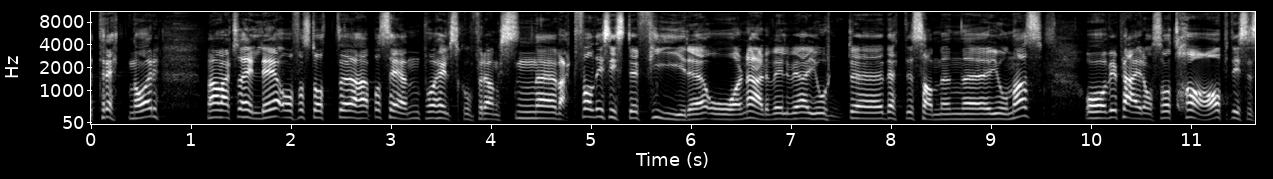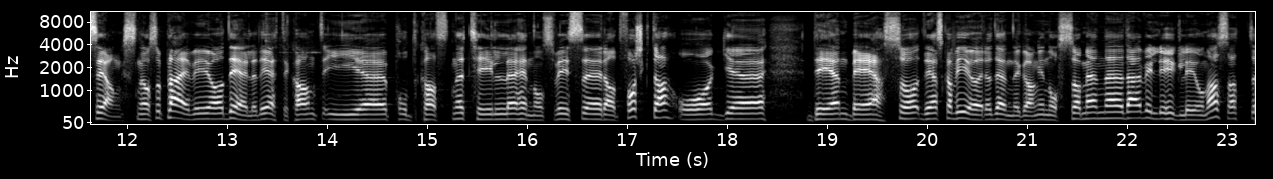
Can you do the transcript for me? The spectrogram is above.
13 år. Men jeg har vært så heldig å få stått her på scenen på helsekonferansen i hvert fall de siste fire årene er det vel vi har gjort dette sammen, Jonas. Og Vi pleier også å ta opp disse seansene og så pleier vi å dele det i etterkant i podkastene til henholdsvis Radforsk da, og DNB. Så Det skal vi gjøre denne gangen også. Men det er veldig hyggelig Jonas, at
